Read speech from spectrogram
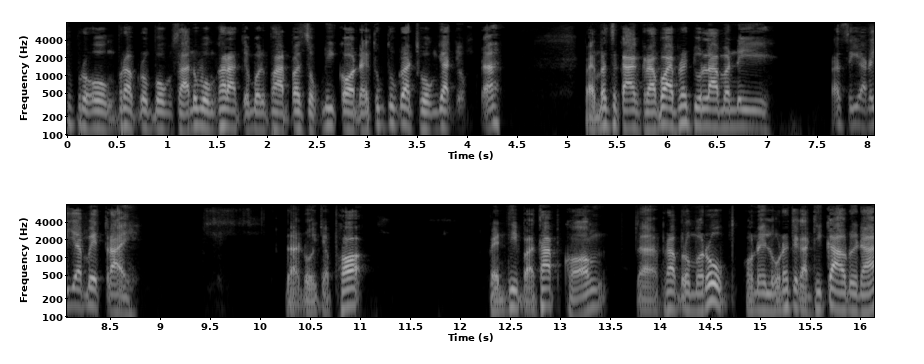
ทุกๆพระองค์พระบรมวงศานุวงศ์ข้าราชบริพารประสบนิกรในทุกๆ ราชวงศ์ญาติโยมนะแผ่นมัสการกราบไหว้พระจุลามณีพระศรีอริยเมตไตรนะโดยเฉพาะเป็นที่ประทับของนะพระบรมรูปของในหลวงรัชกาลที่เก้าด้วยนะ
